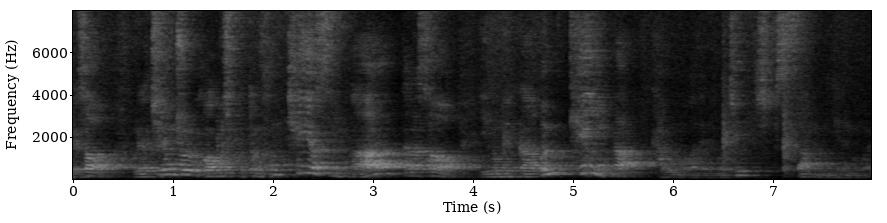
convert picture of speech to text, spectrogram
그래서 우리가 최종적으로 구하고 싶었던 것은 k였으니까 따라서 이놈의 값은 k니까 답은 뭐가 되는 거지? 13 이게 되는 거야.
